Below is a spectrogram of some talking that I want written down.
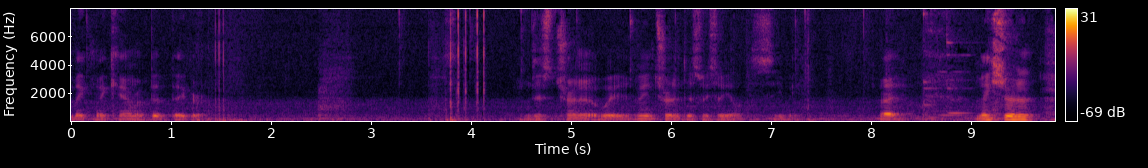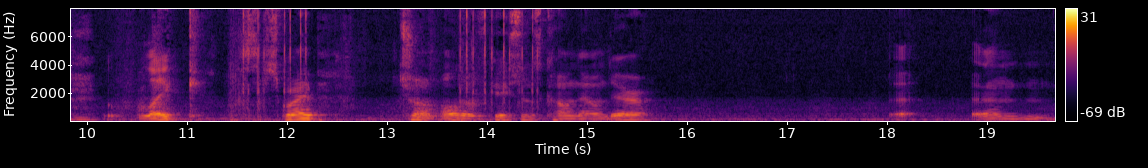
make my camera a bit bigger. Just turn it away. Let me turn it this way so y'all can see me. Alright. Make sure to like, subscribe, turn on all notifications, comment down there. Uh, and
